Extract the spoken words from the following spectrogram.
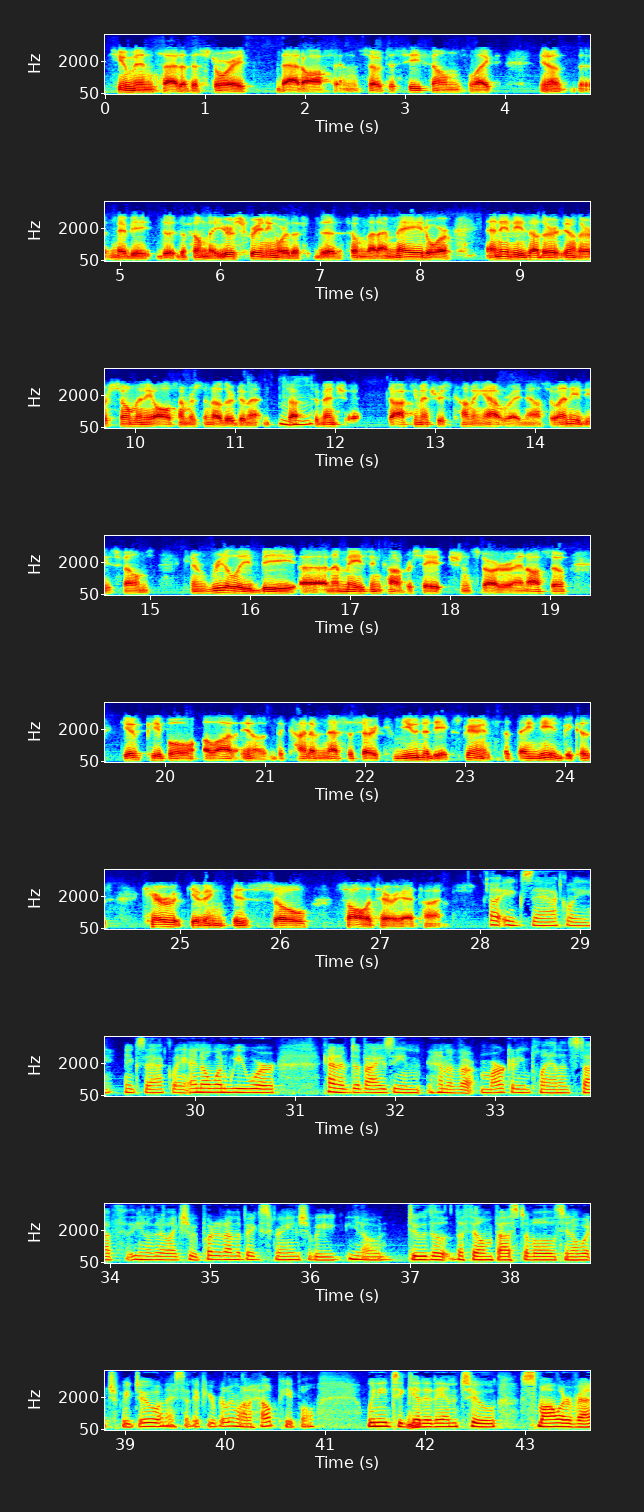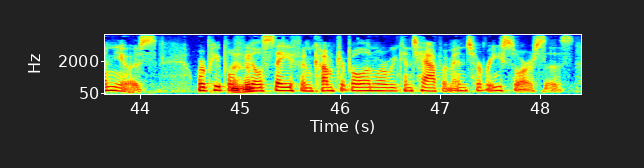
human side of the story that often so to see films like you know, maybe the, the film that you're screening or the, the film that I made or any of these other, you know, there are so many Alzheimer's and other mm-hmm. dementia documentaries coming out right now. So any of these films can really be uh, an amazing conversation starter and also give people a lot, you know, the kind of necessary community experience that they need because caregiving is so solitary at times. Uh, exactly, exactly. I know when we were kind of devising kind of a marketing plan and stuff, you know, they're like, should we put it on the big screen? Should we, you know, do the, the film festivals? You know, what should we do? And I said, if you really want to help people, we need to get mm-hmm. it into smaller venues where people mm-hmm. feel safe and comfortable and where we can tap them into resources.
